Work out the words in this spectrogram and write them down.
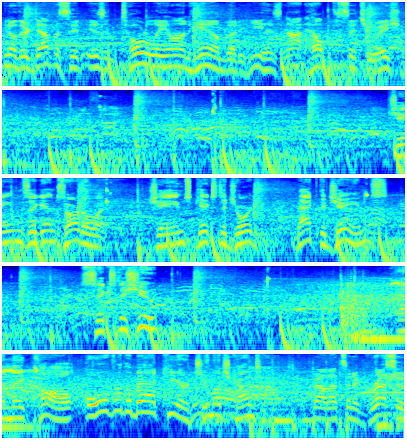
you know, their deficit isn't totally on him, but he has not helped the situation. James against Hardaway. James kicks to Jordan. Back to James. Six to shoot. And they call over the back here. Too much contact. Well, that's an aggressive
